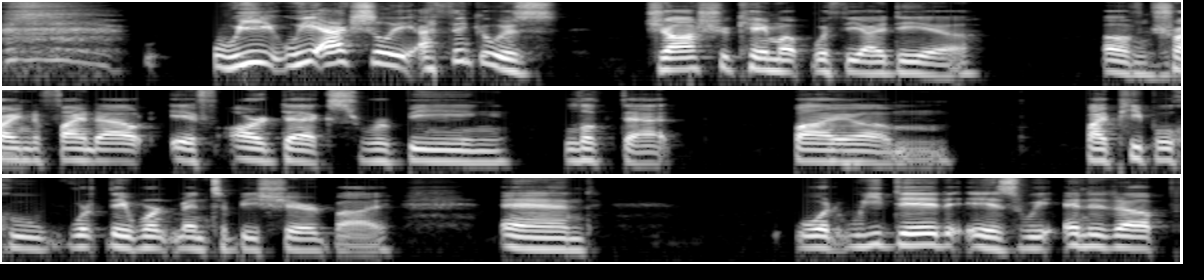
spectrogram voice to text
we we actually I think it was Josh who came up with the idea of Mhm. trying to find out if our decks were being looked at by um by people who were they weren't meant to be shared by, and what we did is we ended up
